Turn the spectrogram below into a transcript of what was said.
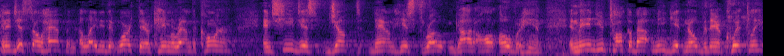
And it just so happened a lady that worked there came around the corner and she just jumped down his throat and got all over him. And man, you talk about me getting over there quickly.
